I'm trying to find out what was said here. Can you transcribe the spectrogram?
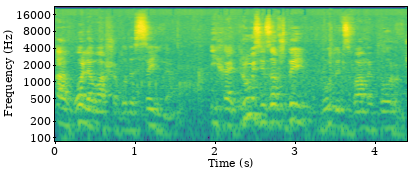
а воля ваша буде сильна. І хай друзі завжди будуть з вами поруч.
